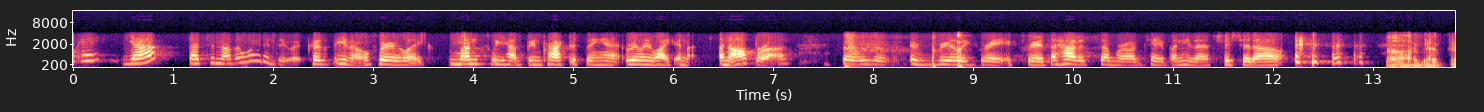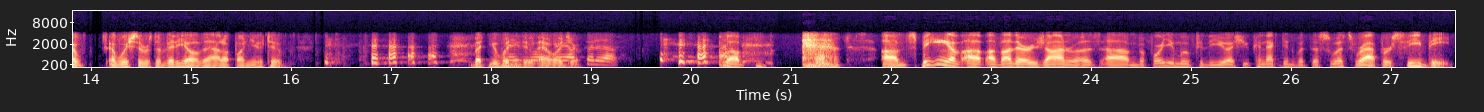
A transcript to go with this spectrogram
okay, yeah, that's another way to do it." Because you know, for like months we had been practicing it really like an an opera. So it was a, a really great experience. I have it somewhere on tape. I need to fish it out. Oh, I, I, I wish there was a video of that up on YouTube. But you wouldn't Maybe do that, would you? I'll put it up. well, um, speaking of, of, of other genres, um, before you moved to the U.S., you connected with the Swiss rapper C Beat,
